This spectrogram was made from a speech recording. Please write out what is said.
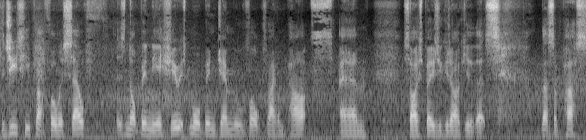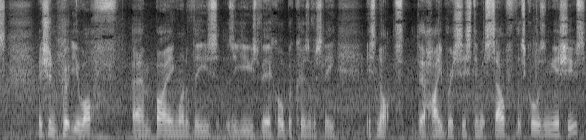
The GT platform itself has not been the issue; it's more been general Volkswagen parts. Um, so I suppose you could argue that that's that's a plus. It shouldn't put you off um, buying one of these as a used vehicle because obviously it's not the hybrid system itself that's causing the issues.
